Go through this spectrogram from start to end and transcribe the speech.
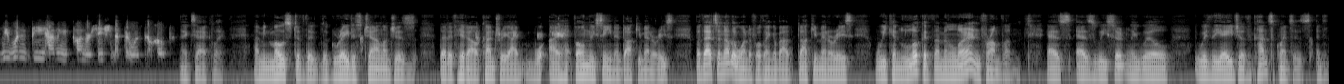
we wouldn't be having this conversation if there was no hope. Exactly. I mean, most of the, the greatest challenges that have hit our country, I, I have only seen in documentaries. But that's another wonderful thing about documentaries. We can look at them and learn from them, as as we certainly will with the age of consequences. And,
